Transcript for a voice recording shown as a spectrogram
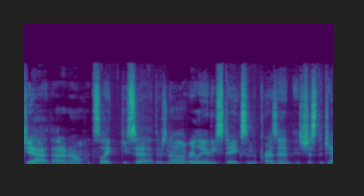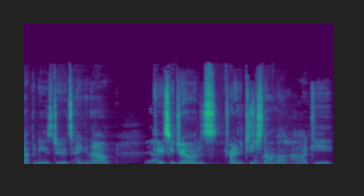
yeah, I don't know. It's like you said, there's not really any stakes in the present. It's just the Japanese dudes hanging out. Yeah. Casey Jones trying to Teach teach them about hockey.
